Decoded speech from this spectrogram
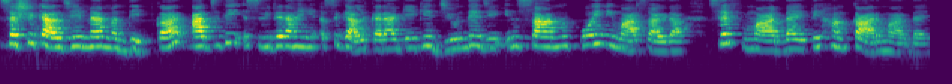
ਸਤਿ ਸ਼੍ਰੀ ਅਕਾਲ ਜੀ, ਮੈਂ ਮਨਦੀਪ ਕੌਰ। ਅੱਜ ਦੀ ਇਸ ਵੀਡੀਓ ਰਾਹੀਂ ਅਸੀਂ ਗੱਲ ਕਰਾਂਗੇ ਕਿ ਜਿਉਂਦੇ ਜੀ ਇਨਸਾਨ ਨੂੰ ਕੋਈ ਨਹੀਂ ਮਾਰ ਸਕਦਾ, ਸਿਰਫ ਮਾਰਦਾ ਹੈ ਤੇ ਹੰਕਾਰ ਮਾਰਦਾ ਹੈ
